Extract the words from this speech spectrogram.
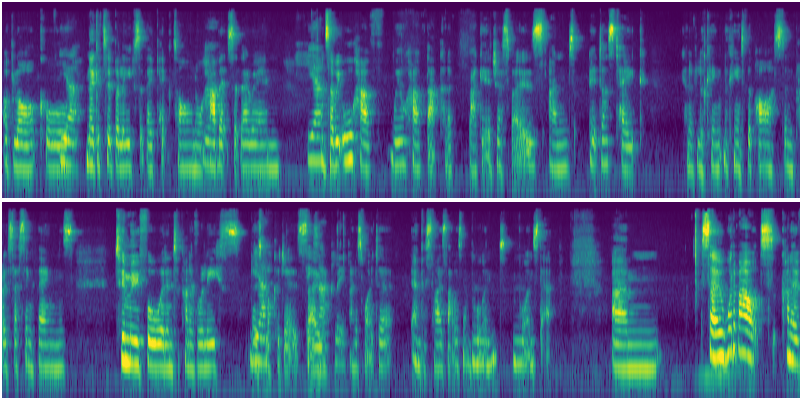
a block or Yeah. negative beliefs that they picked on or Yeah. habits that they're in. Yeah. And so we all have we all have that kind of baggage, I suppose, and it does take kind of looking looking into the past and processing things to move forward and to kind of release those blockages. So exactly. I just wanted to emphasize that was an important Mm. important step. Um, so what about kind of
